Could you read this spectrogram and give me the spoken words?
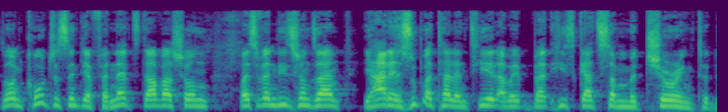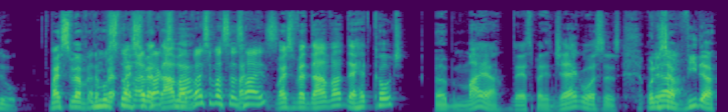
so und Coaches sind ja vernetzt, da war schon, weißt du, wenn die schon sagen, ja, der ist super talentiert, aber but he's got some maturing to do. Weißt du, wer, Er muss weißt du, wer da war? Weißt du, was das We- heißt? Weißt du, wer da war? Der Head Coach? Urban Meyer, der jetzt bei den Jaguars ist. Und ich Ja. habe wieder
